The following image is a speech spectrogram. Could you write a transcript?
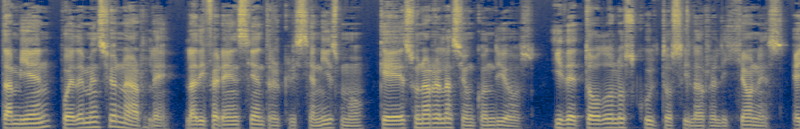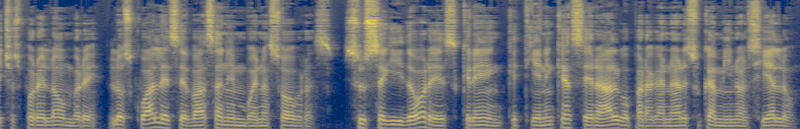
También puede mencionarle la diferencia entre el cristianismo, que es una relación con Dios, y de todos los cultos y las religiones hechos por el hombre, los cuales se basan en buenas obras. Sus seguidores creen que tienen que hacer algo para ganar su camino al cielo,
